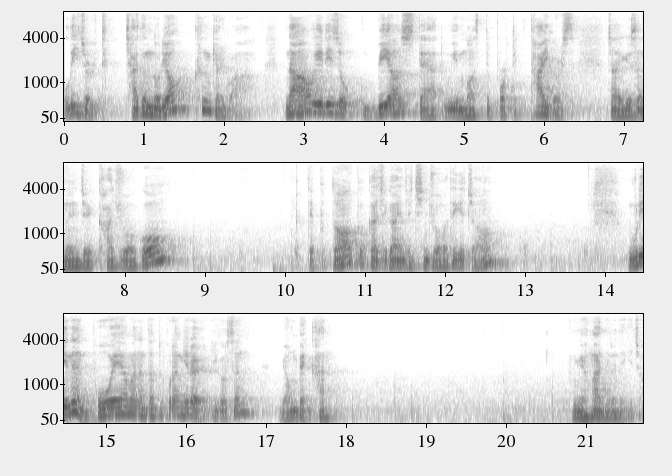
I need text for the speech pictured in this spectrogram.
result. 작은 노력, 큰 결과. Now it is obvious that we must protect tigers. 자, 여기서는 이제 가주어고 때부터 끝까지가 이제 진주어가 되겠죠. 우리는 보호해야만 한다 또 호랑이를 이것은 명백한 분명한 이런 얘기죠.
